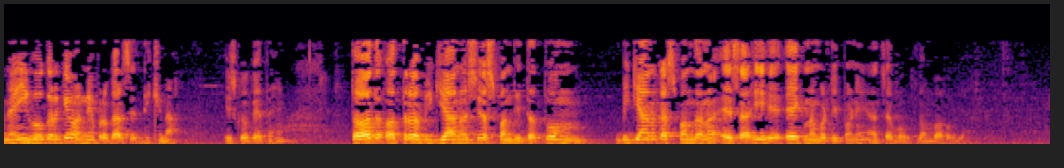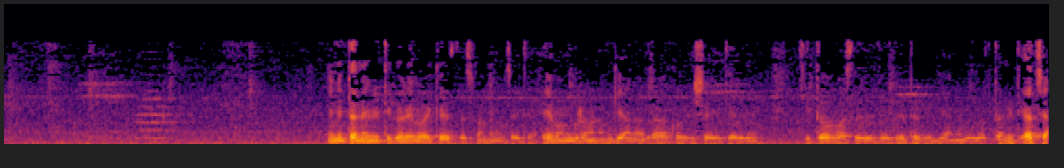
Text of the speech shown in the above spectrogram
नहीं होकर के अन्य प्रकार से दिखना, इसको कहते हैं। तद अत्र विज्ञान से स्पंदितत्व विज्ञान का स्पंदन ऐसा ही है। एक नंबर टिप्पणी अच्छा बहुत लंबा हो गया। निमित्त निमित्त करेगा स्पंदन एवं ग्रहण ज्ञान ग्राहक विषय इत्यादि। चित्त विज्ञान विवर्तन अच्छा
